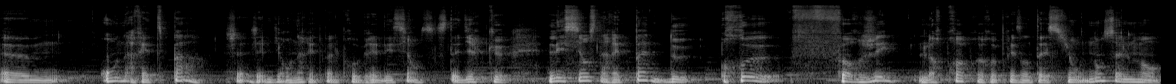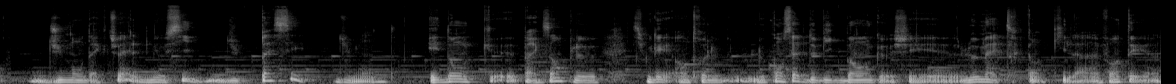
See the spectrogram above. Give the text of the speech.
euh, on n'arrête pas, j'allais dire, on n'arrête pas le progrès des sciences. C'est-à-dire que les sciences n'arrêtent pas de reforger leur propre représentation, non seulement du monde actuel, mais aussi du passé du monde. Et donc, euh, par exemple, si vous voulez, entre le, concept de Big Bang chez le maître, qu'il a inventé, hein,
